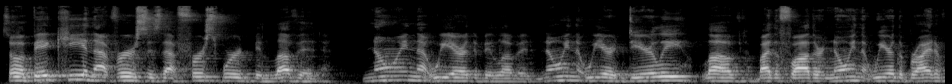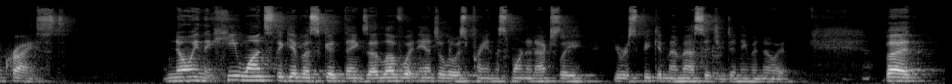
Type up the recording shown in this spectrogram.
So, a big key in that verse is that first word, beloved, knowing that we are the beloved, knowing that we are dearly loved by the Father, knowing that we are the bride of Christ knowing that He wants to give us good things. I love what Angela was praying this morning. Actually, you were speaking my message, you didn't even know it. But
